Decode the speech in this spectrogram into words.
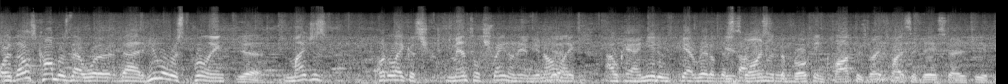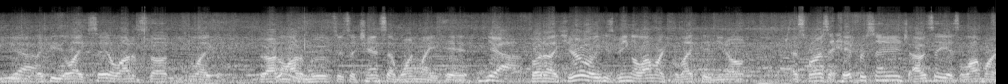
or those combos that were that Hero was pulling yeah. might just put like a mental strain on him, you know? Yeah. Like, okay, I need to get rid of this He's going with the broken clock is right twice a day strategy. If you, Yeah. like, you like say a lot of stuff, you like throw out a lot of moves. There's a chance that one might hit. Yeah. But uh, Hero, he's being a lot more collected. You know, as far as a hit percentage, I would say he's a lot more.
